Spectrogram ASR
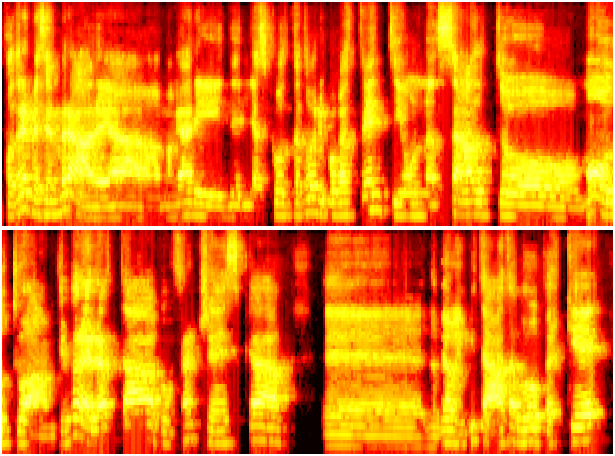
potrebbe sembrare a magari degli ascoltatori poco attenti un salto molto ampio, però in realtà con Francesca eh, l'abbiamo invitata proprio perché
